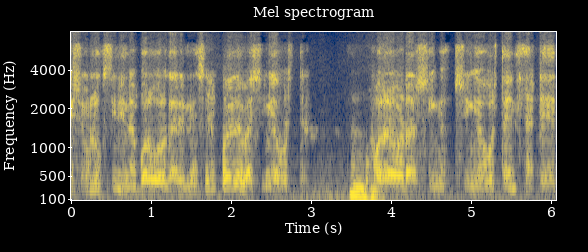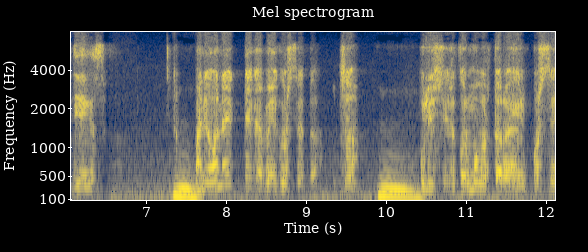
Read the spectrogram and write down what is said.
এসব লোক চিনি না বড় বড় গাড়ি লইছে কয়ে যাবে সিঙ্গাপুরতে? উপরে অর্ডার সিঙ্গাপুর তাই না টাকা দিয়ে গেছে। মানে অনেক টাকা ব্যয় করছে তো বুঝছ? পুলিশের কর্মকর্তারা হেল্প করছে।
